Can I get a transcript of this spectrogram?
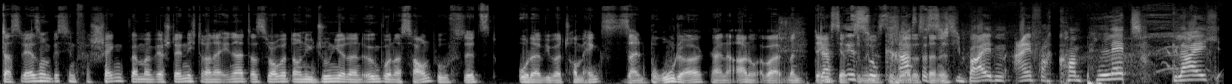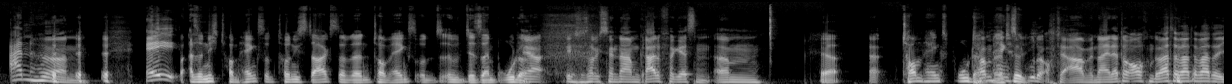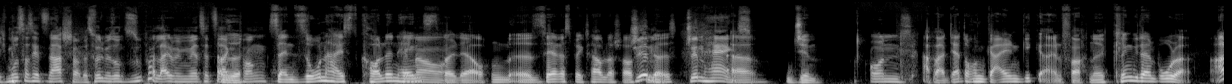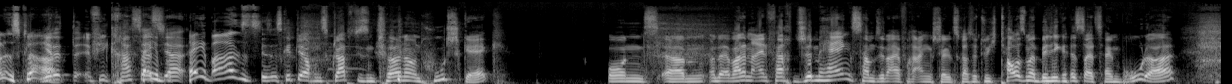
das wäre so ein bisschen verschenkt, wenn man wäre ständig daran erinnert, dass Robert Downey Jr. dann irgendwo in der Soundbooth sitzt oder wie bei Tom Hanks sein Bruder, keine Ahnung, aber man denkt Das ja ist so krass, das dass sich ist. die beiden einfach komplett gleich anhören. Ey, Also nicht Tom Hanks und Tony Stark, sondern Tom Hanks und äh, sein Bruder. ja, das habe ich seinen Namen gerade vergessen. Ähm, Ja. Äh, Tom Hanks Bruder. Tom Hanks natürlich. Bruder, auch der Arme. Nein, der hat doch auch einen. Warte, warte, warte. Ich muss das jetzt nachschauen. Das würde mir sonst super leid, wenn wir jetzt, jetzt sagen, Also, Tom. sein Sohn heißt Colin Hanks, Genau. weil der auch ein äh, sehr respektabler Schauspieler Jim. ist. Jim Hanks. Äh, Jim. Und Aber der hat doch einen geilen Gig einfach, ne? Klingt wie dein Bruder. Alles klar. ja, das, viel krasser hey, ist ja. hey, Buzz! es, es gibt ja auch in Scrubs diesen Turner und Hooch Gag. Und, ähm, und er war dann einfach, Jim Hanks haben sie dann einfach angestellt. Scrubs natürlich tausendmal billiger ist als sein Bruder.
